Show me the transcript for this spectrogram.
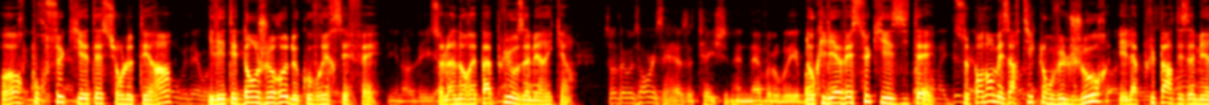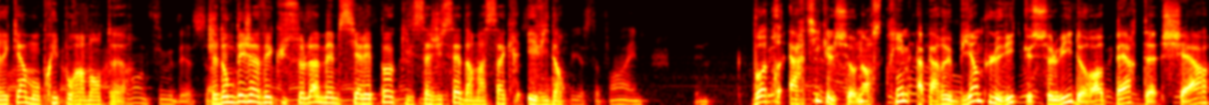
Or, pour ceux qui étaient sur le terrain, il était dangereux de couvrir ces faits. Cela n'aurait pas plu aux Américains. Donc il y avait ceux qui hésitaient. Cependant, mes articles ont vu le jour et la plupart des Américains m'ont pris pour un menteur. J'ai donc déjà vécu cela, même si à l'époque il s'agissait d'un massacre évident. Votre article sur Nord Stream a paru bien plus vite que celui de Robert Scher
